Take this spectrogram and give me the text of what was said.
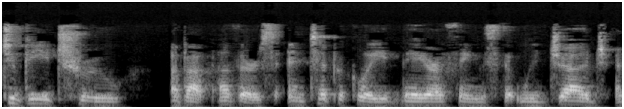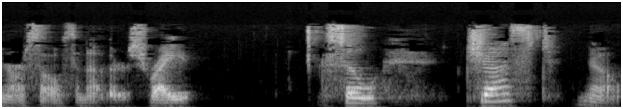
to be true about others. And typically they are things that we judge in ourselves and others, right? So just know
